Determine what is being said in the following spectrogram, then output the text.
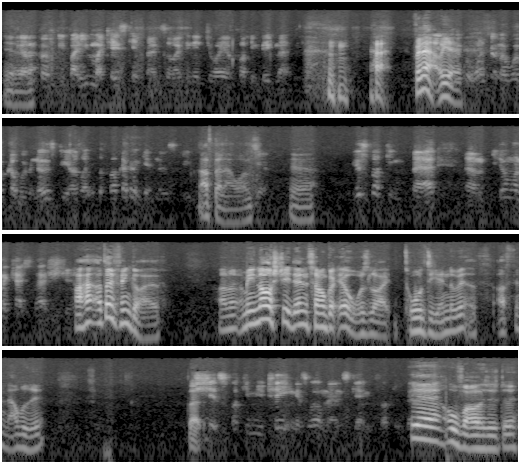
Yeah, Yeah. I'm perfectly fine. Even my taste came back, so I can enjoy a fucking Big Mac. For now, I yeah. one time I woke up with a nosebleed. I was like, what the fuck? I don't get nosebleed. I've done that once. Yeah. It was fucking bad. Um, you don't want to catch that shit. I, ha- I don't think I have. I, don't, I mean, last year, the only time I got ill was like towards the end of it. I, th- I think that was it. But Shit's fucking mutating as well, man. It's getting fucking bad. yeah, all viruses do. It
